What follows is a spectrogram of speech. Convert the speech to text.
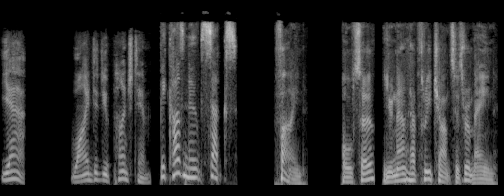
Yeah. Why did you punch him? Because noob sucks. Fine. Also, you now have three chances remain.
